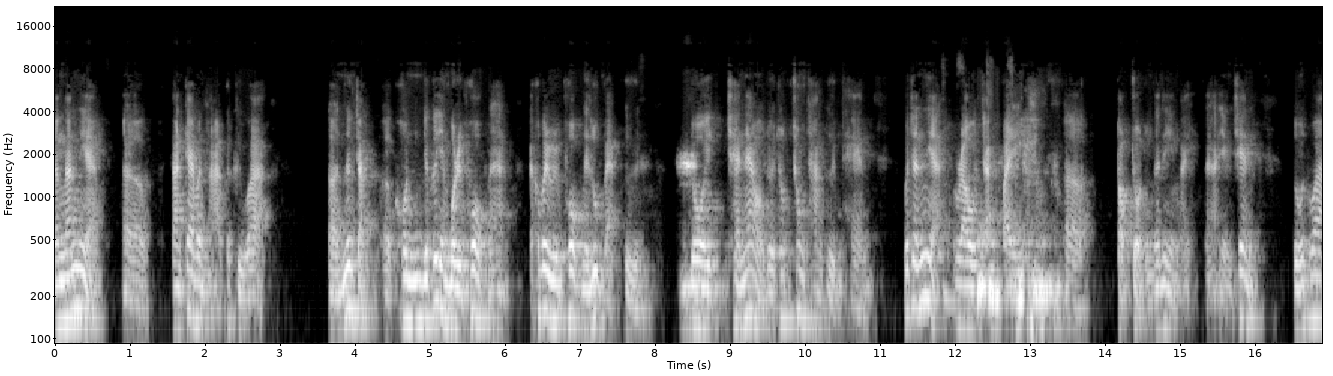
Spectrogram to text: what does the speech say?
ดังนั้นเนี่ย การแก้ปัญหาก็คือว่าเนื่องจากคนยังก็ยังบริโภคนะฮะแต่เขาบริโภคในรูปแบบอื่น โดยชแนลโดยช่องทางอื่นแทน เพราะฉะนั้นเนี่ยเราจะไปตอบโจทย์ตรงนี้ได้ยังไงนะฮะอย่างเช่นสมมติว่า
